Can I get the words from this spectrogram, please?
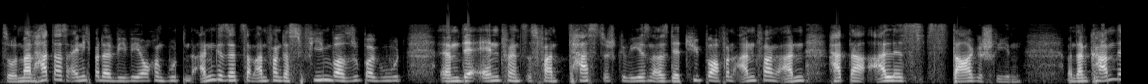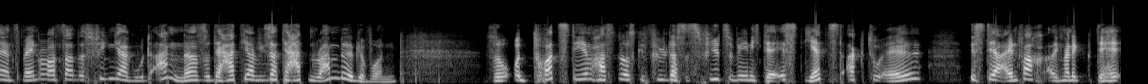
So, und man hat das eigentlich bei der WWE auch einen guten angesetzt am Anfang. Das Theme war super gut. Ähm, der Entrance ist fantastisch gewesen. Also der Typ war von Anfang an, hat da alles Star geschrien. Und dann kam der ins Main Roster das fing ja gut an. Ne? So, der hat ja, wie gesagt, der hat einen Rumble gewonnen. So, und trotzdem hast du das Gefühl, das ist viel zu wenig. Der ist jetzt aktuell, ist der einfach, ich meine, der,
